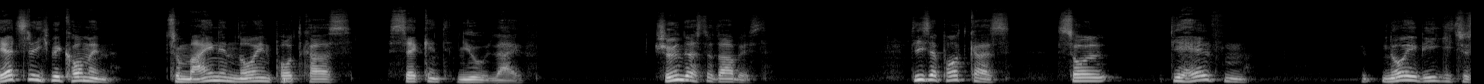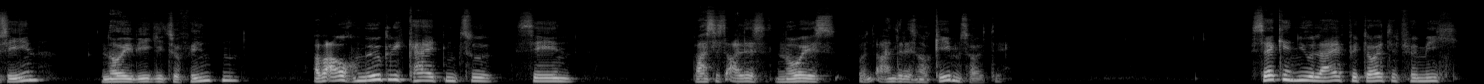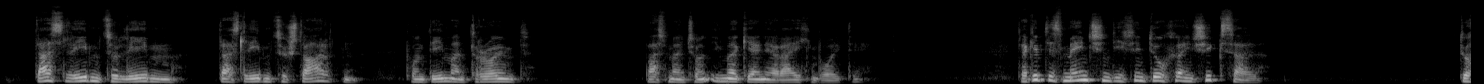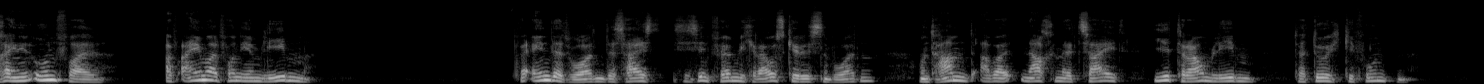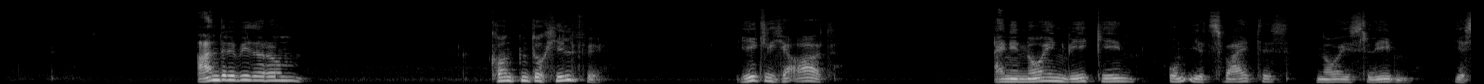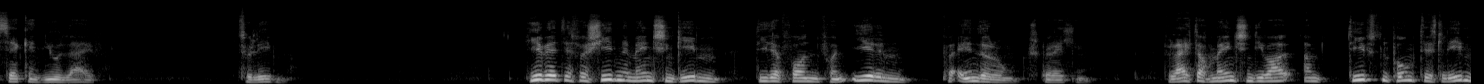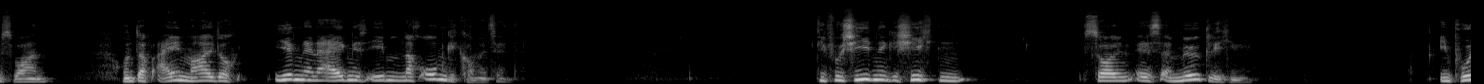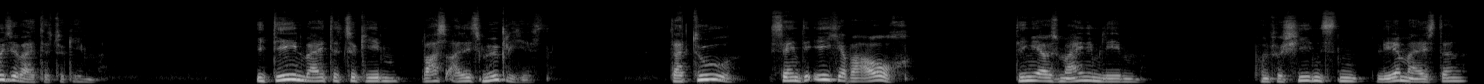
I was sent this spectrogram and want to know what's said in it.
Herzlich willkommen zu meinem neuen Podcast Second New Life. Schön, dass du da bist. Dieser Podcast soll dir helfen, neue Wege zu sehen, neue Wege zu finden, aber auch Möglichkeiten zu sehen, was es alles Neues und anderes noch geben sollte. Second New Life bedeutet für mich, das Leben zu leben, das Leben zu starten, von dem man träumt, was man schon immer gerne erreichen wollte. Da gibt es Menschen, die sind durch ein Schicksal, durch einen Unfall auf einmal von ihrem Leben verändert worden. Das heißt, sie sind förmlich rausgerissen worden und haben aber nach einer Zeit ihr Traumleben dadurch gefunden. Andere wiederum konnten durch Hilfe jeglicher Art einen neuen Weg gehen, um ihr zweites neues Leben, ihr Second New Life, zu leben. Hier wird es verschiedene Menschen geben, die davon, von ihren Veränderung sprechen. Vielleicht auch Menschen, die am tiefsten Punkt des Lebens waren und auf einmal durch irgendein Ereignis eben nach oben gekommen sind. Die verschiedenen Geschichten sollen es ermöglichen, Impulse weiterzugeben, Ideen weiterzugeben, was alles möglich ist. Dazu sende ich aber auch Dinge aus meinem Leben von verschiedensten Lehrmeistern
